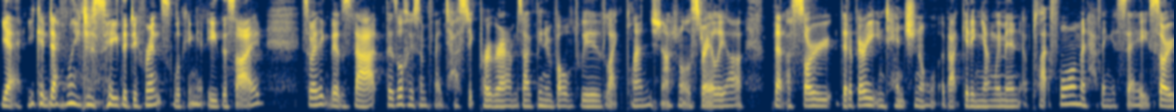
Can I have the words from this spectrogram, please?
yeah, you can definitely just see the difference looking at either side. So I think there's that. There's also some fantastic programs I've been involved with, like Plan International Australia, that are so that are very intentional about getting young women a platform and having a say. So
